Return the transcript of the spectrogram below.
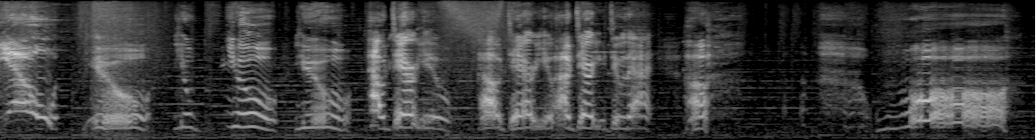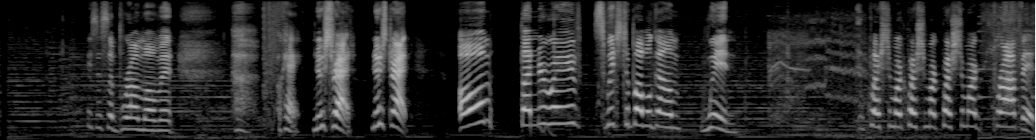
You! You! You You, you, how dare you? How dare you? How dare you do that? How... Whoa! Is this a bra moment? okay, new strat, new strat. Ohm, Thunderwave, switch to Bubblegum, win. Question mark, question mark, question mark, profit.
